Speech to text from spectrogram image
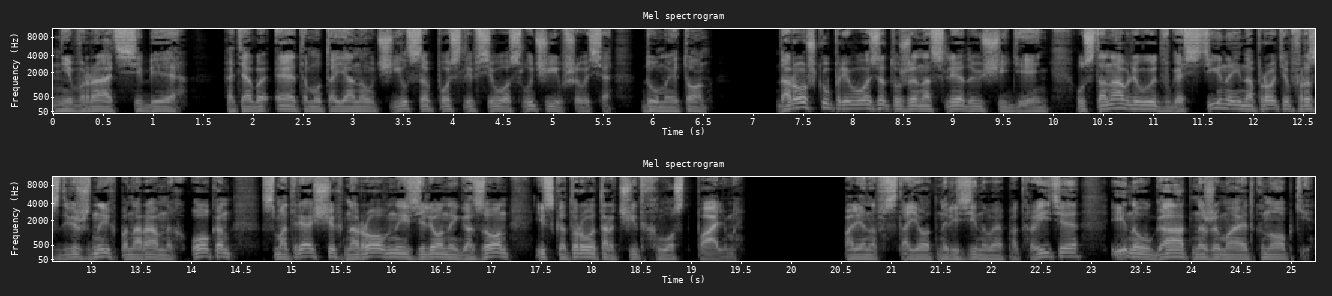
Не врать себе, хотя бы этому-то я научился после всего случившегося, думает он. Дорожку привозят уже на следующий день, устанавливают в гостиной напротив раздвижных панорамных окон, смотрящих на ровный зеленый газон, из которого торчит хвост пальмы. Поленов встает на резиновое покрытие и наугад нажимает кнопки.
